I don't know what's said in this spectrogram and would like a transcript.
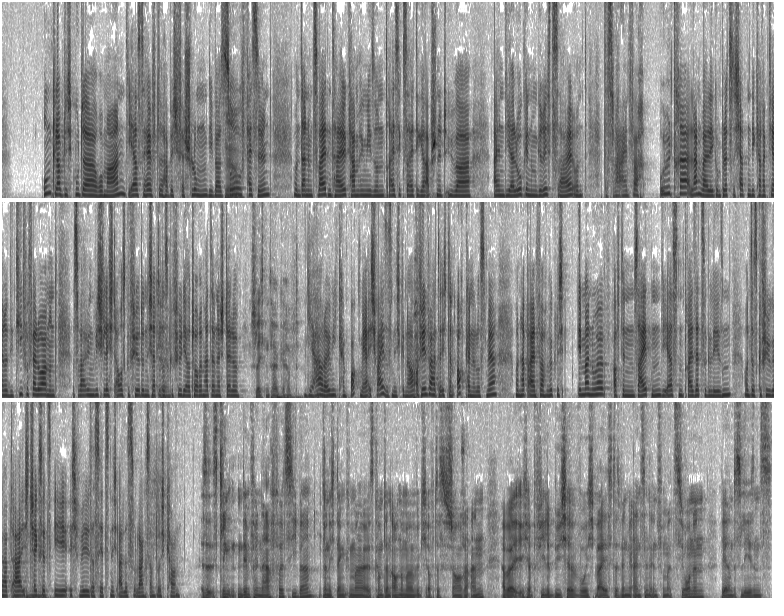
Unglaublich guter Roman. Die erste Hälfte habe ich verschlungen, die war so ja. fesselnd. Und dann im zweiten Teil kam irgendwie so ein 30-seitiger Abschnitt über einen Dialog in einem Gerichtssaal und das war einfach ultra langweilig und plötzlich hatten die Charaktere die Tiefe verloren und es war irgendwie schlecht ausgeführt und ich hatte okay. das Gefühl, die Autorin hatte an der Stelle schlechten Tag gehabt. Ja, oder irgendwie keinen Bock mehr. Ich weiß es nicht genau. Auf jeden Fall hatte ich dann auch keine Lust mehr und habe einfach wirklich immer nur auf den Seiten die ersten drei Sätze gelesen und das Gefühl gehabt, ah, ich check's mhm. jetzt eh, ich will das jetzt nicht alles so langsam durchkauen. Also es klingt in dem Fall nachvollziehbar und ich denke mal, es kommt dann auch nochmal wirklich auf das Genre an. Aber ich habe viele Bücher, wo ich weiß, dass wenn mir einzelne Informationen während des Lesens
